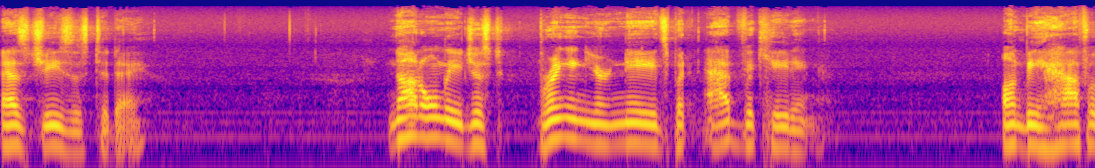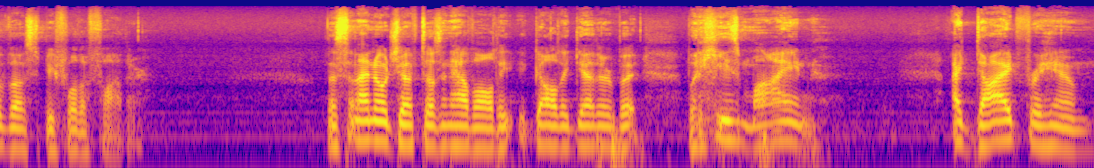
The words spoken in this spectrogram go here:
as Jesus today not only just bringing your needs, but advocating on behalf of us before the Father. Listen, I know Jeff doesn't have all, the, all together, but, but he's mine. I died for him.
